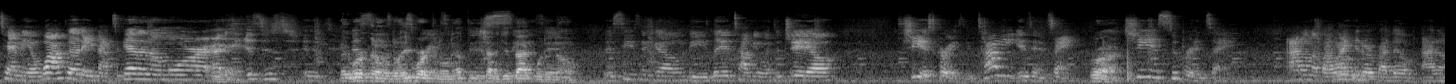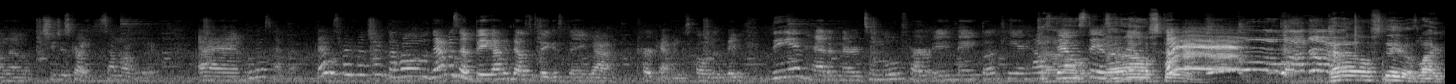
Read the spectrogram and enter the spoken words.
Tammy and Waka, they not together no more. I, mean, it's just. It's, They working on it, though. He working on it. I think This trying to get back with it, though. This season gonna be lit. Tommie went to jail. She is crazy. Tommie is insane. Right. She is super insane. I don't know if I like it or if I don't. I don't know. She's just crazy. Something wrong with her. And what else happened? That was pretty much it. The whole that was a big. I think that was the biggest thing about Kirk having this whole other baby. Then had a nerve to move her in a Buckhead house Down- downstairs. from them. downstairs. Downstairs, like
